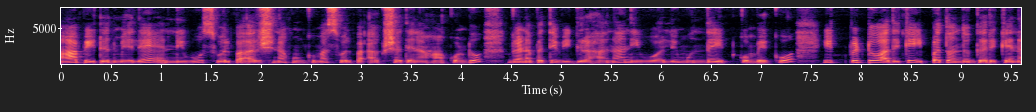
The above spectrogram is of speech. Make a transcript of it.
ಆ ಪೀಠದ ಮೇಲೆ ನೀವು ಸ್ವಲ್ಪ ಅರಿಶಿನ, ಕುಂಕುಮ, ಸ್ವಲ್ಪ ಅಕ್ಷತೆನ ಹಾಕ್ಕೊಂಡು ಗಣಪತಿ ವಿಗ್ರಹನ ನೀವು ಅಲ್ಲಿ ಮುಂದೆ ಇಟ್ಕೊಬೇಕು. ಇಟ್ಬಿಟ್ಟು ಅದಕ್ಕೆ ಇಪ್ಪತ್ತೊಂದು ಗರಿಕೆನ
